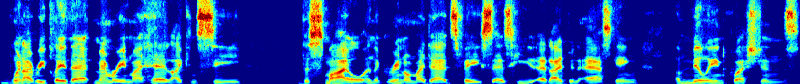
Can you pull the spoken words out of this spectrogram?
when I replay that memory in my head, I can see the smile and the grin on my dad's face as he and I'd been asking a million questions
